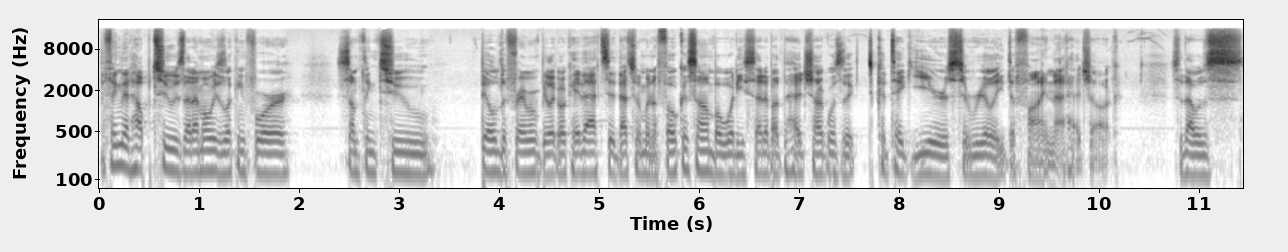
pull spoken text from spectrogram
the thing that helped too is that I'm always looking for something to build a framework. Be like, okay, that's it. That's what I'm going to focus on. But what he said about the hedgehog was it could take years to really define that hedgehog. So that was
